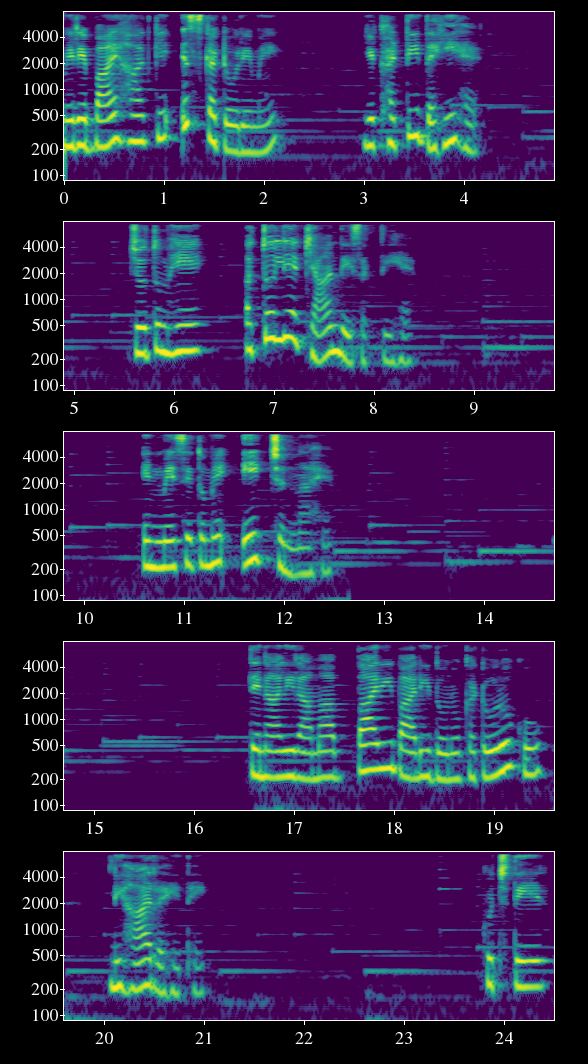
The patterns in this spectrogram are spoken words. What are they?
मेरे बाएँ हाथ के इस कटोरे में यह खट्टी दही है। जो तुम्हें अतुल्य ज्ञान दे सकती है। इनमें से तुम्हें एक चुनना है। तेनालीरामा बारी बारी दोनों कटोरों को निहार रहे थे। कुछ देर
